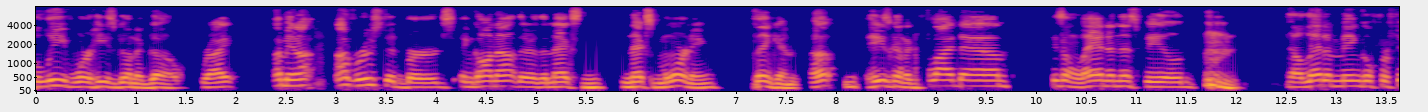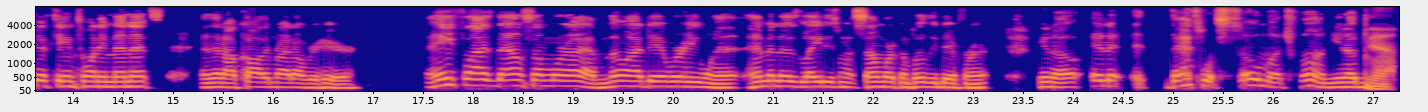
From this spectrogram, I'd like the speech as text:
believe where he's going to go right i mean I, i've roosted birds and gone out there the next next morning thinking, oh, he's going to fly down. He's going to land in this field. I'll let him mingle for 15, 20 minutes, and then I'll call him right over here. And he flies down somewhere. I have no idea where he went. Him and his ladies went somewhere completely different, you know, and it, it, that's what's so much fun, you know. Yeah.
